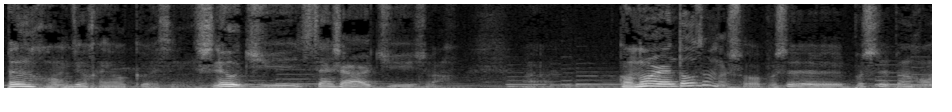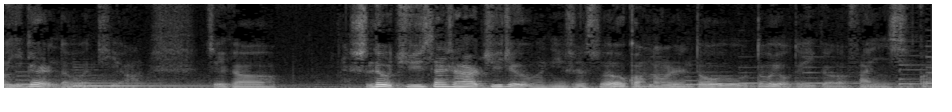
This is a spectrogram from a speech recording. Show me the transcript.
奔红就很有个性，十六 G、三十二 G 是吧？啊，广东人都这么说，不是不是奔红一个人的问题啊。这个十六 G、三十二 G 这个问题是所有广东人都都有的一个发音习惯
